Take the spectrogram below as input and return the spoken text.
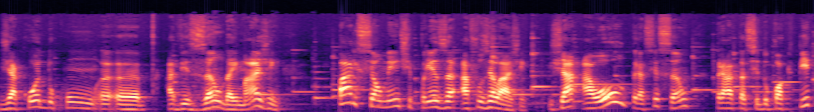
de acordo com uh, uh, a visão da imagem, parcialmente presa à fuselagem. Já a outra seção trata-se do cockpit,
